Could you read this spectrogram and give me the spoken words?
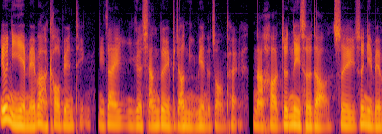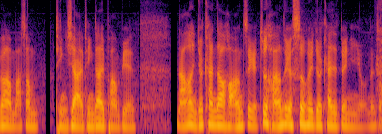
因为你也没办法靠边停，你在一个相对比较里面的状态，然后就内车道，所以所以你也没办法马上停下来，停在旁边，然后你就看到好像这个就好像这个社会就开始对你有那种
